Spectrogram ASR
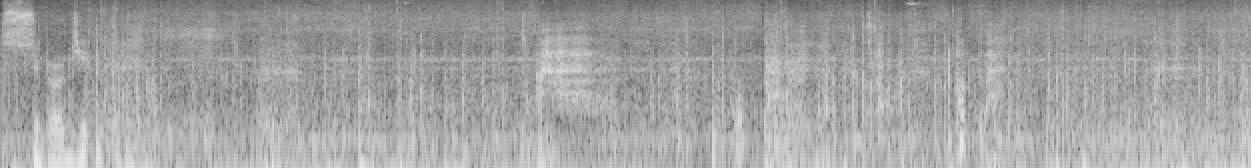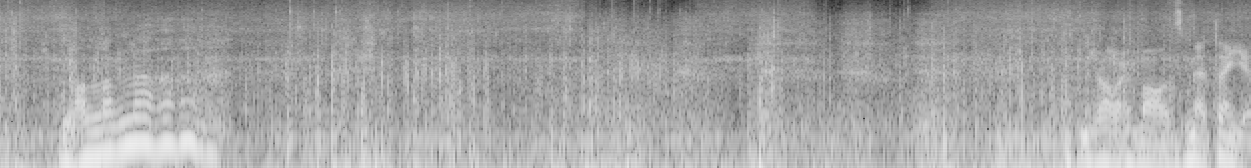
Super G. La la. Genre un mardi matin, il n'y a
